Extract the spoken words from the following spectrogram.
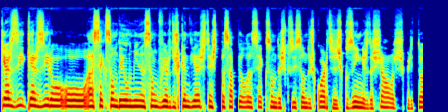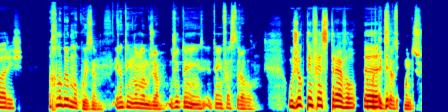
Queres ir, queres ir ao, ao, à secção da iluminação ver dos candeeiros, tens de passar pela secção da exposição dos quartos, das cozinhas, das salas, dos escritórios. Relembra-me uma coisa, eu não, tenho, não me lembro já. O jogo tem, hum. tem fast travel. O jogo tem fast travel. A partir uh, de certos pontos.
